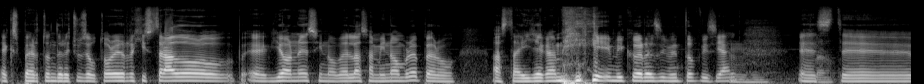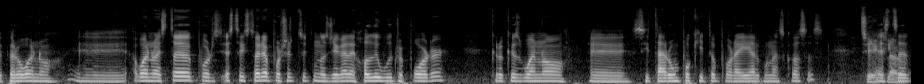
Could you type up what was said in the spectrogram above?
experto en derechos de autor. He registrado eh, guiones y novelas a mi nombre, pero hasta ahí llega mi, mi conocimiento oficial. Ujú. Este, pero bueno, eh, bueno, esta, por, esta historia, por cierto, nos llega de Hollywood Reporter. Creo que es bueno eh, citar un poquito por ahí algunas cosas. Sí, este claro.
